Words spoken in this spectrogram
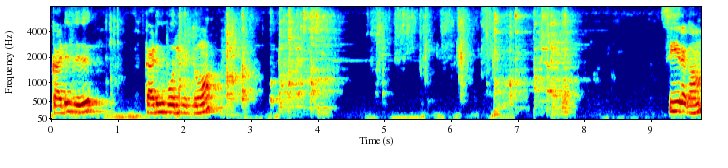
கடுகு கடுகு பொரியட்டும். சீரகம்.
